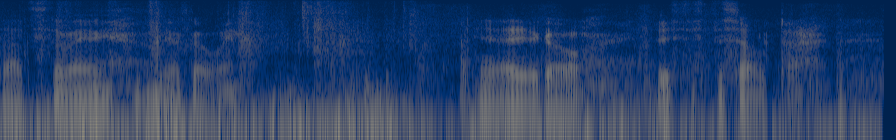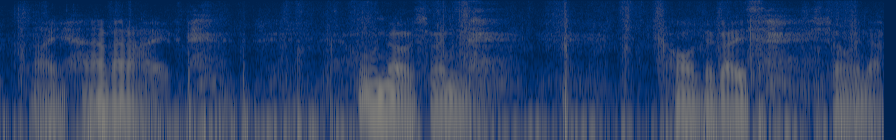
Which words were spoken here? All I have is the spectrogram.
that's the way we are going. Here you go. This is the shelter. I have arrived. Who knows when all the guys showing up.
